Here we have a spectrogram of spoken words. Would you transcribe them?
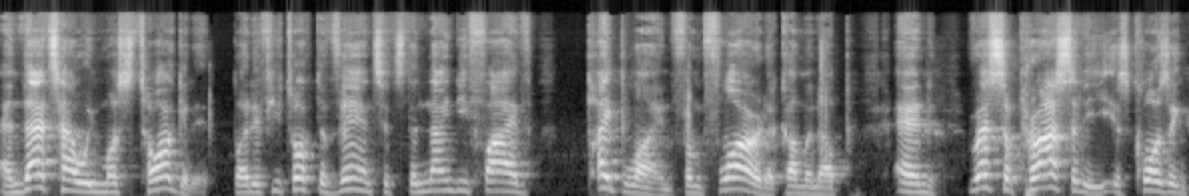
And that's how we must target it. But if you talk to Vance, it's the 95 pipeline from Florida coming up, and reciprocity is causing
